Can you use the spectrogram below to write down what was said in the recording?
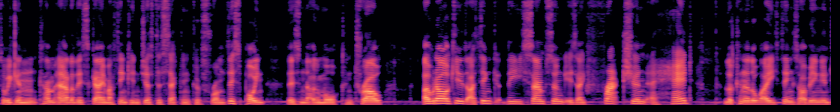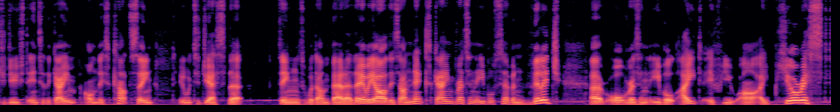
so we can come out of this game, I think, in just a second, because from this point, there's no more control. I would argue that I think the Samsung is a fraction ahead. Looking at the way things are being introduced into the game on this cutscene, it would suggest that things were done better. There we are. This is our next game, Resident Evil 7 Village, uh, or Resident Evil 8 if you are a purist.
